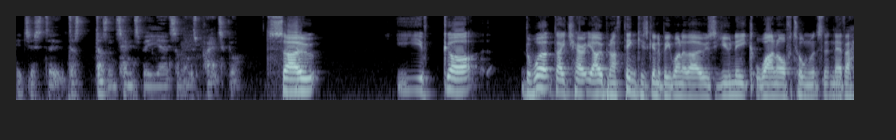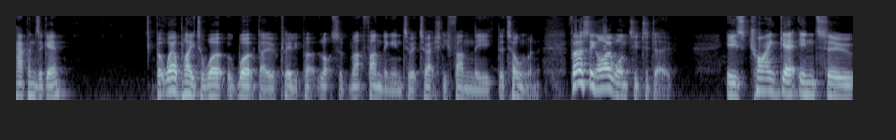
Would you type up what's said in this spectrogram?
it just it just doesn't tend to be uh, something that's practical. So you've got the Workday Charity Open. I think is going to be one of those unique one-off tournaments that never happens again. But well played to work, Workday, who've clearly put lots of funding into it to actually fund the, the tournament. First thing I wanted to do is try and get into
